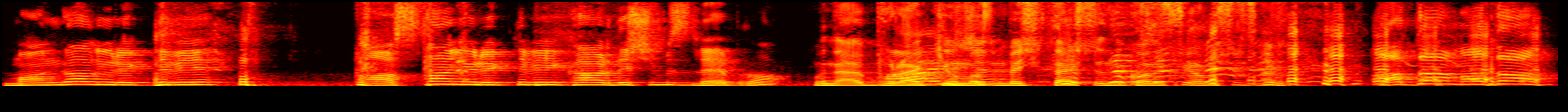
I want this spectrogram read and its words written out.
mangal yürekli bir aslan yürekli bir kardeşimiz Lebron. Bu ne Burak Ayrıca- Yılmaz'ın Beşiktaş'ını konuşuyormuşuz gibi. Adam adam.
